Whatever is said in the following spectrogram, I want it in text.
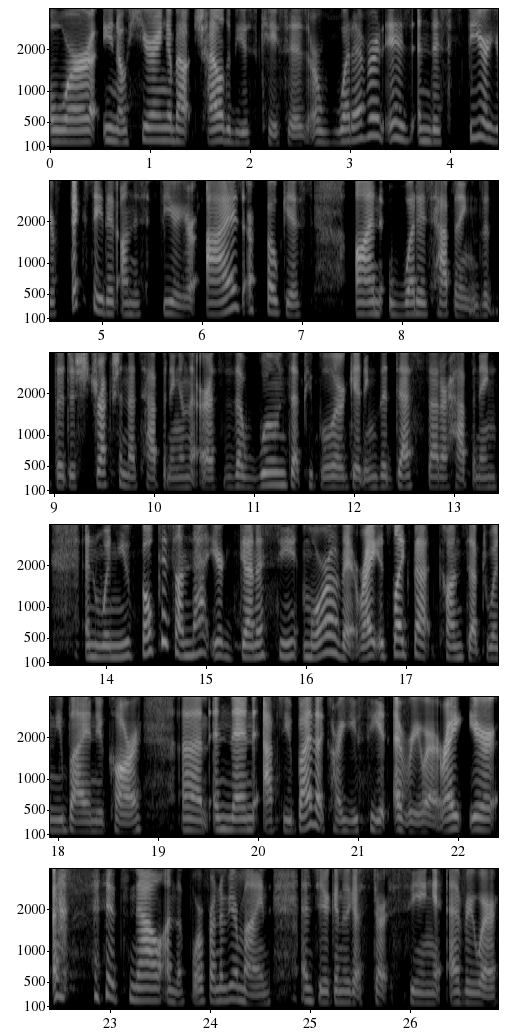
or, you know, hearing about child abuse cases or whatever it is. And this fear, you're fixated on this fear. Your eyes are focused on what is happening, the, the destruction that's happening in the earth, the wounds that people are getting, the deaths that are happening. And when you focus on that, you're gonna see more of it, right? It's like that concept when you buy a new car. Um, and then after you buy that car, you see it everywhere, right? You're it's now on the forefront of your mind. And so you're gonna go start seeing it everywhere.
